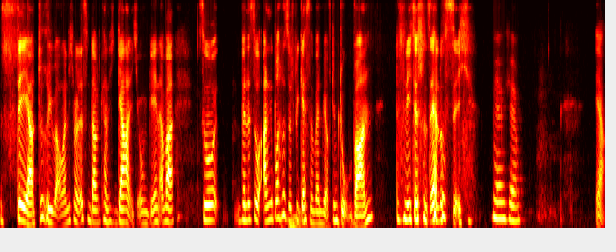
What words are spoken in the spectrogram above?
sehr drüber manchmal ist und damit kann ich gar nicht umgehen. Aber so, wenn es so angebracht ist, zum Beispiel gestern, wenn wir auf dem Dom waren, dann finde ich das schon sehr lustig. Ja, okay. Ja.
